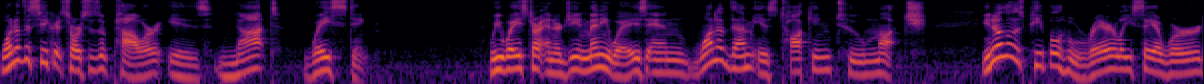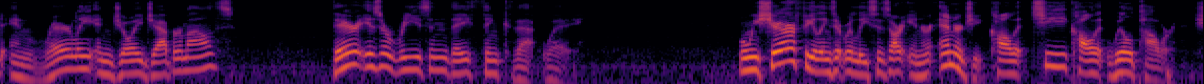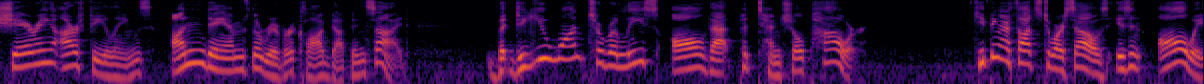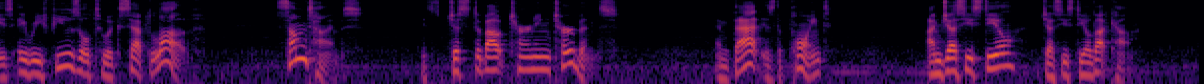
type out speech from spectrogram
One of the secret sources of power is not wasting. We waste our energy in many ways, and one of them is talking too much. You know those people who rarely say a word and rarely enjoy jabbermouths? There is a reason they think that way. When we share our feelings, it releases our inner energy. Call it chi, call it willpower. Sharing our feelings undams the river clogged up inside. But do you want to release all that potential power? Keeping our thoughts to ourselves isn't always a refusal to accept love. Sometimes it's just about turning turbines. And that is the point. I'm Jesse Steele, jessesteele.com.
